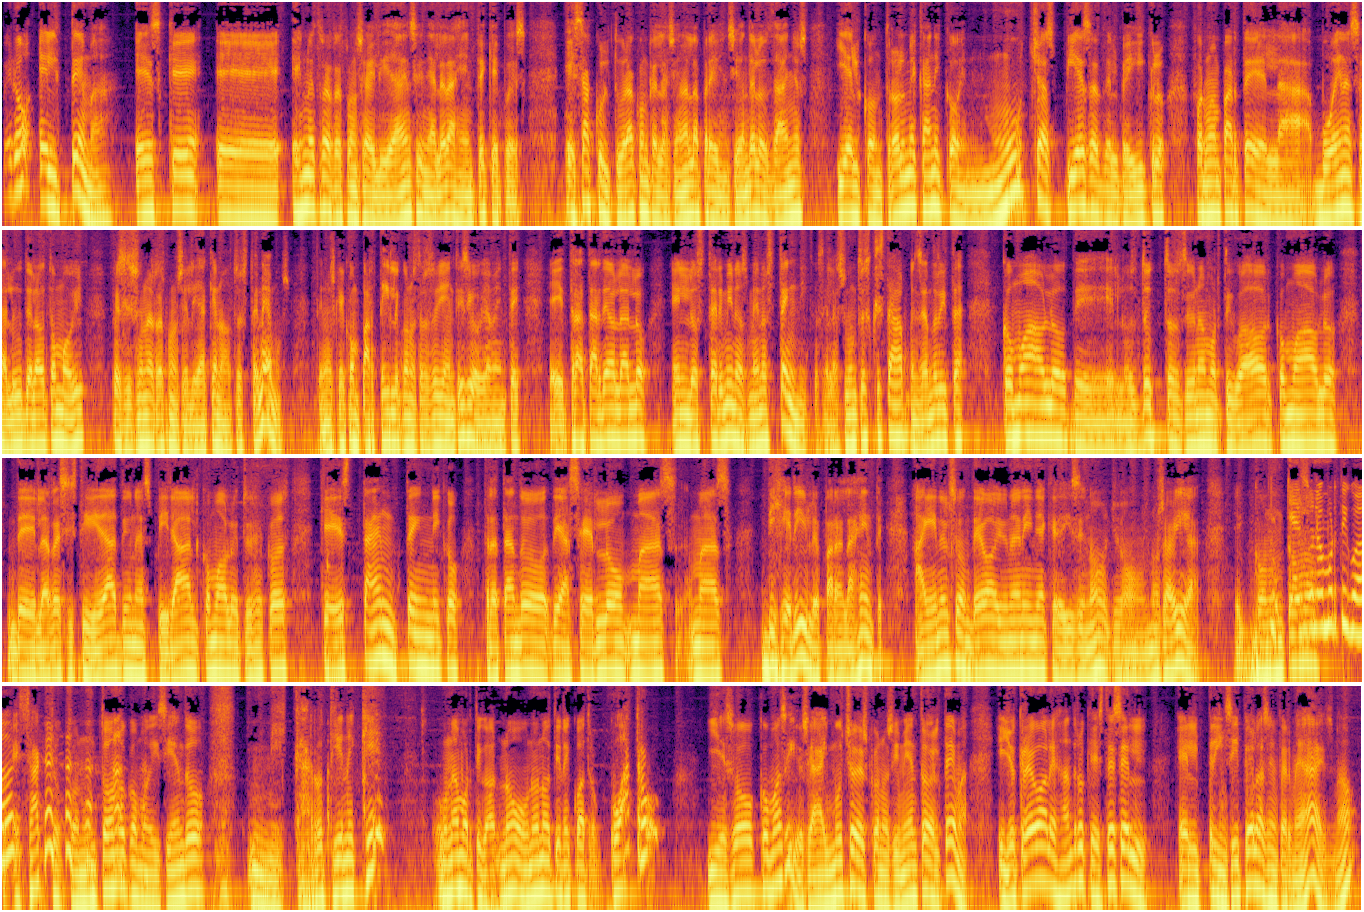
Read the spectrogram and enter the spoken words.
Pero el tema es que eh, es nuestra responsabilidad enseñarle a la gente que pues esa cultura con relación a la prevención de los daños y el control mecánico en muchas piezas del vehículo forman parte de la buena salud del automóvil, pues es una responsabilidad que nosotros tenemos. Tenemos que compartirle con nuestros oyentes y obviamente eh, tratar de hablarlo en los términos menos técnicos. El asunto es que estaba pensando ahorita cómo hablo de los ductos de un amortiguador, cómo hablo de la resistividad de una espiral, cómo hablo de todas esas cosas que es tan técnico tratando de hacerlo más, más digerible para la gente. Ahí en el sondeo hay una niña que dice, no, yo no sabía. Eh, con un tono, ¿Es un amortiguador? Exacto, con un tono como diciendo, ¿mi carro tiene qué? Un amortiguador. No, uno no tiene cuatro. ¿Cuatro? ¿Y eso cómo así? O sea, hay mucho desconocimiento del tema. Y yo creo, Alejandro, que este es el, el principio de las enfermedades, ¿no?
